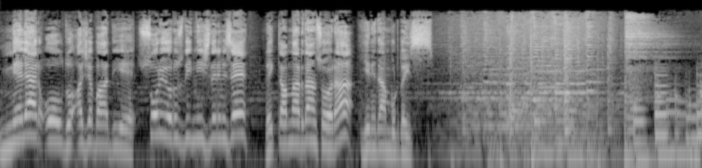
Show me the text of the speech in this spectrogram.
neler oldu acaba diye soruyoruz dinleyicilerimize. Reklamlardan sonra yeniden buradayız. Kafa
